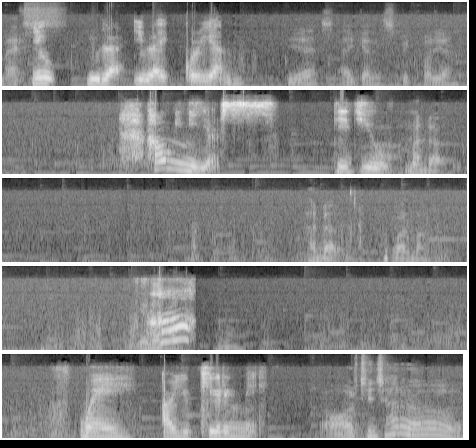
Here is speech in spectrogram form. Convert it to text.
next. You you like you like Korean. Yes, I can speak Korean. How many years did you? Uh, handal. Handal. One month. You know? Ah! Mm. Wait, are you kidding me? Oh, 진짜로.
